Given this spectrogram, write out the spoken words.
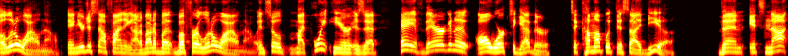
a little while now, and you're just now finding out about it, but but for a little while now. And so my point here is that hey, if they're gonna all work together to come up with this idea, then it's not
